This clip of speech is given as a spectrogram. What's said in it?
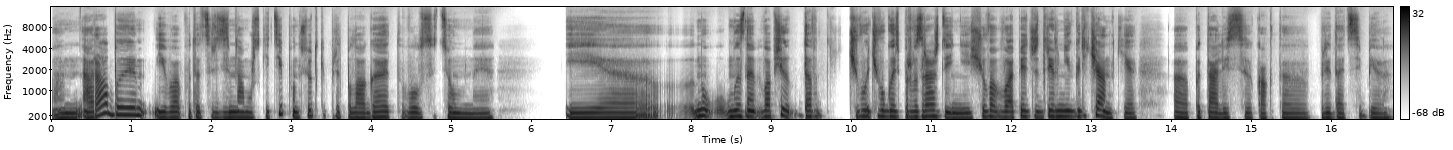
арабы, и вот этот средиземноморский тип, он все-таки предполагает волосы темные. И, э, ну, мы знаем вообще, да, чего, чего говорить про возрождение. Еще, опять же, древние гречанки э, пытались как-то придать себе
